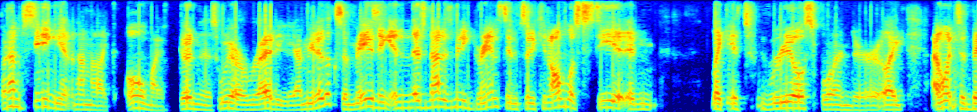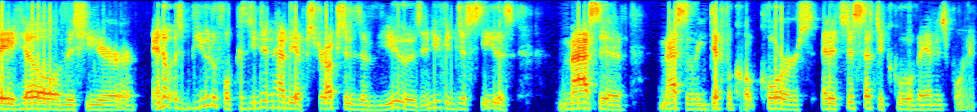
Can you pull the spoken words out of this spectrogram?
but I'm seeing it and I'm like, oh my goodness, we are ready. I mean, it looks amazing, and there's not as many grandstands, so you can almost see it in like it's real splendor. Like I went to Bay Hill this year, and it was beautiful because you didn't have the obstructions of views, and you could just see this massive, massively difficult course, and it's just such a cool vantage point.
